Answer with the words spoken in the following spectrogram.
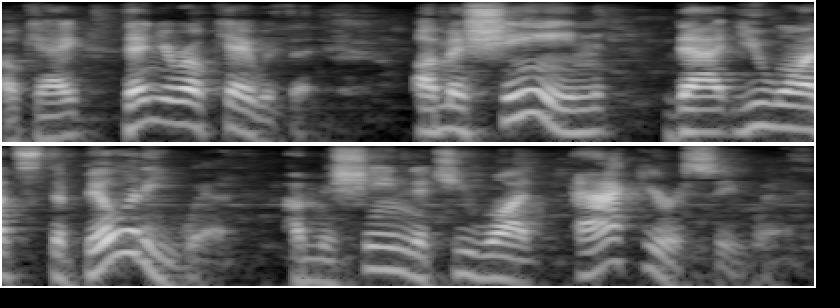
Okay? Then you're okay with it. A machine that you want stability with, a machine that you want accuracy with,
